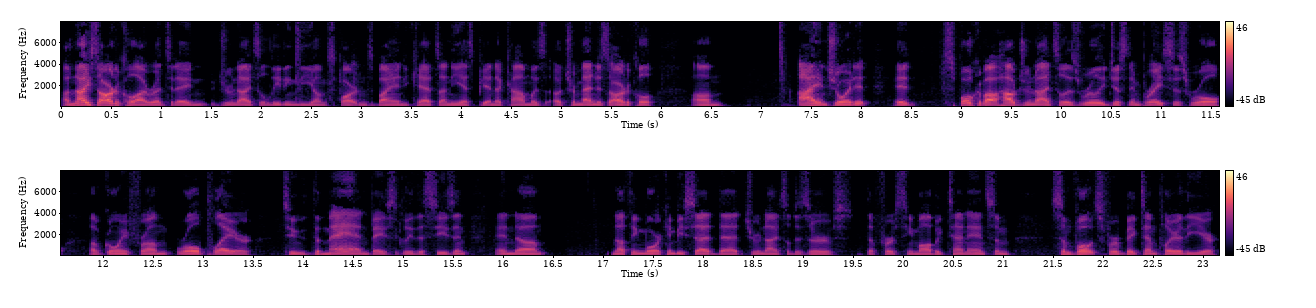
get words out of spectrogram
a nice article I read today. Drew Neitzel leading the young Spartans by Andy Katz on ESPN.com was a tremendous article. Um, I enjoyed it. It spoke about how Drew Neitzel has really just embraced this role of going from role player to the man basically this season, and um, nothing more can be said that Drew Neitzel deserves the first team All Big Ten and some some votes for Big Ten Player of the Year.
